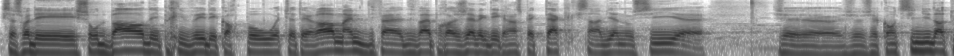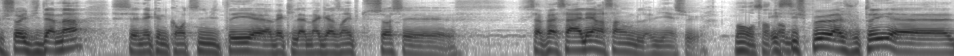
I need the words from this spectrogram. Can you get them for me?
que ce soit des shows de bar, des privés, des corpos, etc. Même divers, projets avec des grands spectacles qui s'en viennent aussi. Euh, je, continue dans tout ça, évidemment. Ce n'est qu'une continuité euh, avec le magasin et tout ça. Ça, ça allait ensemble, bien sûr. Bon, on Et si je peux ajouter, euh,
